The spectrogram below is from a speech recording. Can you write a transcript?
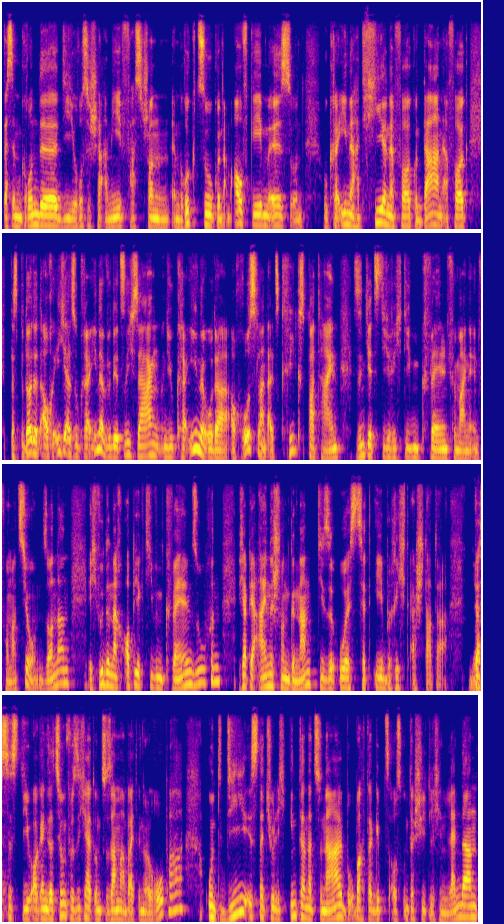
dass im Grunde die russische Armee fast schon im Rückzug und am Aufgeben ist und Ukraine hat hier einen Erfolg und da einen Erfolg. Das bedeutet, auch ich als Ukrainer würde jetzt nicht sagen, die Ukraine oder auch Russland als Kriegsparteien sind jetzt die richtigen Quellen für meine Informationen, sondern ich würde nach objektiven Quellen suchen. Ich habe ja eine schon genannt, diese OSZE-Berichterstatter. Ja. Das ist die Organisation für Sicherheit und Zusammenarbeit in Europa und die ist natürlich international. Beobachter gibt es aus unterschiedlichen Ländern.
